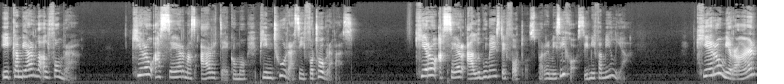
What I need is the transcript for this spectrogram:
y cambiar la alfombra. Quiero hacer más arte como pinturas y fotógrafas. Quiero hacer álbumes de fotos para mis hijos y mi familia. Quiero mirar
